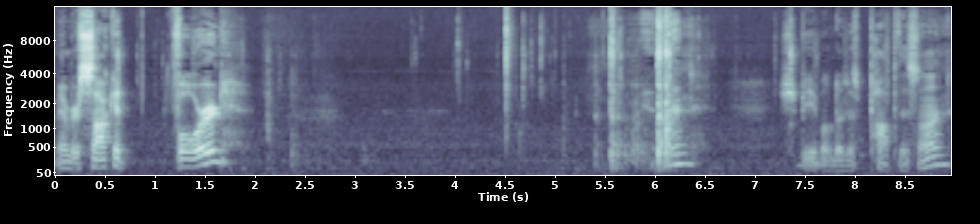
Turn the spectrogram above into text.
Remember, socket forward. And then should be able to just pop this on.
